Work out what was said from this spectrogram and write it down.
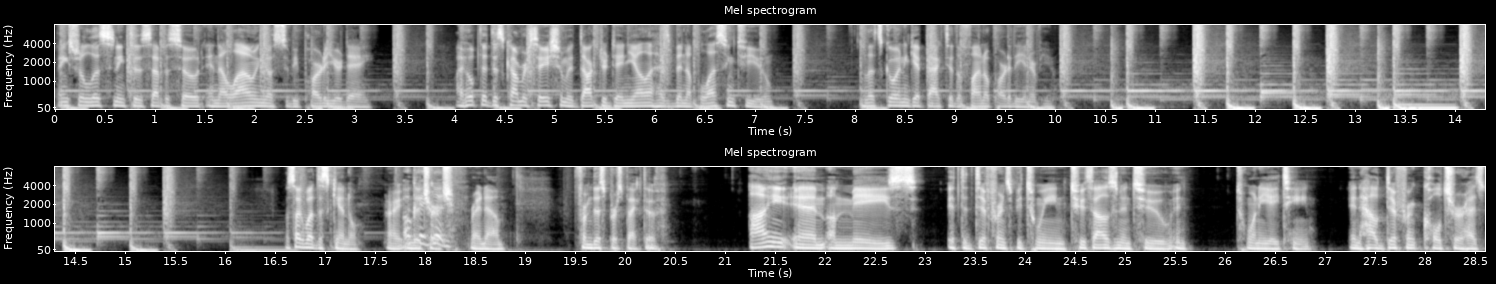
Thanks for listening to this episode and allowing us to be part of your day. I hope that this conversation with Dr. Daniella has been a blessing to you. Let's go ahead and get back to the final part of the interview. Let's talk about the scandal, right, in the church good. right now. From this perspective, I am amazed at the difference between 2002 and 2018 and how different culture has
